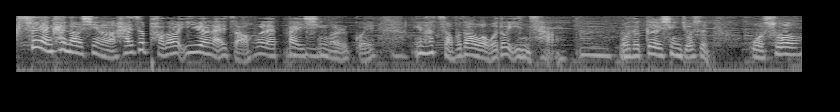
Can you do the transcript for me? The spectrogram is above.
虽然看到信了，孩子跑到医院来找，后来败兴而归，因为他找不到我，我都隐藏。嗯，我的个性就是我说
